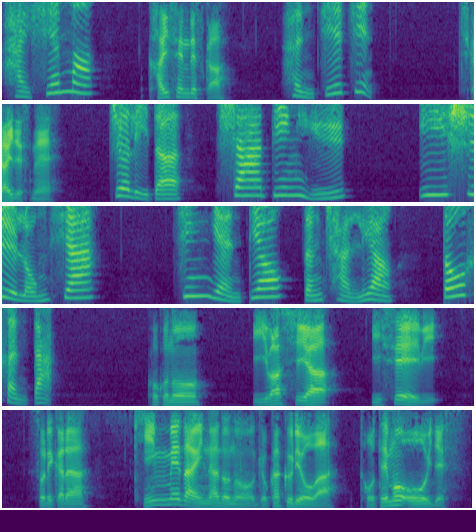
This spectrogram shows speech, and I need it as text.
海鮮嗎海鮮ですか？很接近。近いですね。这里的沙丁鱼、伊式龙虾、金眼鲷等产量都很大。ここのイワシや伊勢エビそれから金目鯛などの漁獲量はとても多いです。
